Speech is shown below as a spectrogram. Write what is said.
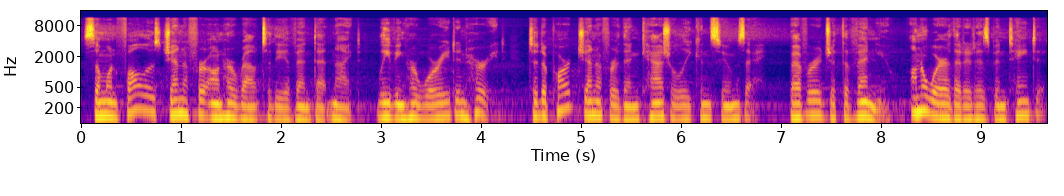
Someone follows Jennifer on her route to the event that night, leaving her worried and hurried. To depart, Jennifer then casually consumes a beverage at the venue, unaware that it has been tainted.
